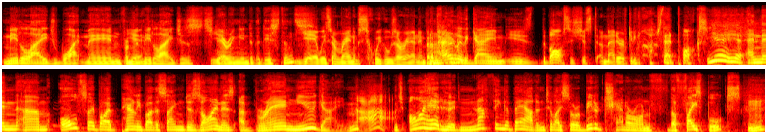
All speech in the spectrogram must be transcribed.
middle-aged white man from Yeah. the Middle Ages staring into the distance. Yeah, with some random squiggles around him. But Mm-hmm. apparently, the game is the boss. It's just a matter of getting past that box. Yeah, yeah, and then um, also by apparently by the same designers, a brand new game, Ah. which I had heard nothing about until I saw a bit of chatter on f- the Facebooks. Mm-hmm.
